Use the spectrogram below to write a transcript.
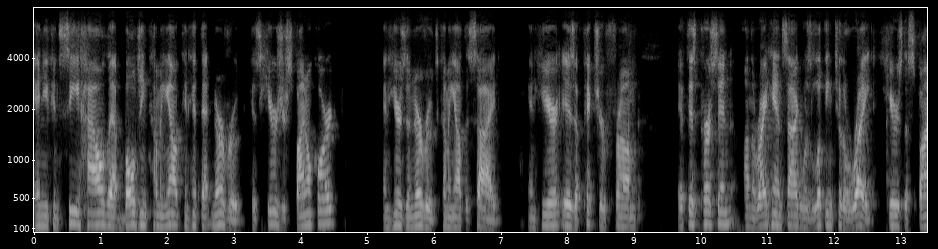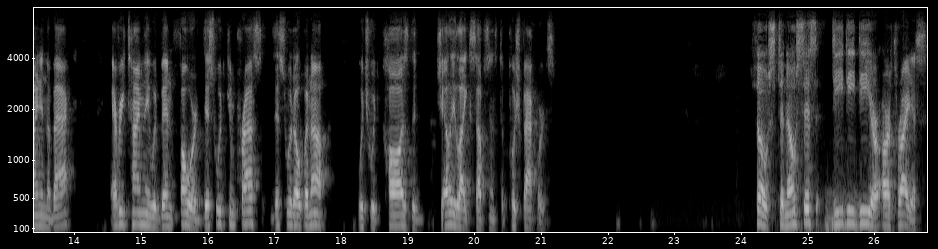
and you can see how that bulging coming out can hit that nerve root because here's your spinal cord and here's the nerve roots coming out the side and here is a picture from if this person on the right hand side was looking to the right here's the spine in the back every time they would bend forward this would compress this would open up which would cause the jelly like substance to push backwards. So stenosis ddd or arthritis.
